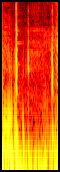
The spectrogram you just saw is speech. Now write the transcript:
Jack.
